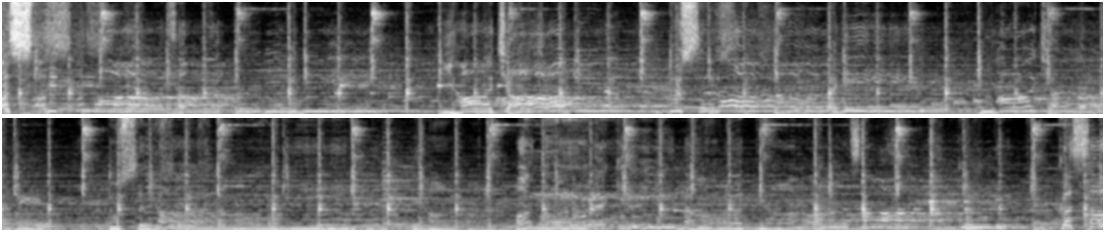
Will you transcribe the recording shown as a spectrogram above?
अस्तित्वाचा तरीही ह्याच्या दुसरा नाही. ह्याच्या दुसरा नाही. ह्या अनोळखी नात्याचा कुणी कसा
